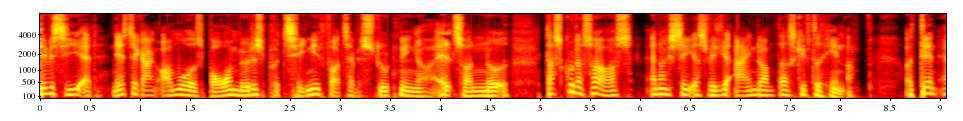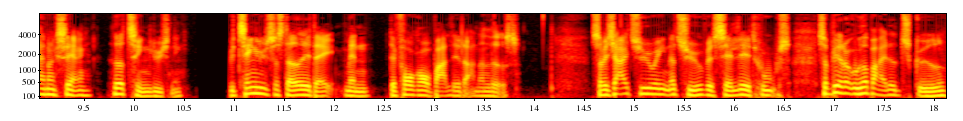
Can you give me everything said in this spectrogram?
Det vil sige, at næste gang områdets borgere mødtes på tinge for at tage beslutninger og alt sådan noget, der skulle der så også annonceres, hvilke ejendom, der er skiftet hænder. Og den annoncering hedder tinglysning. Vi tinglyser stadig i dag, men det foregår bare lidt anderledes. Så hvis jeg i 2021 vil sælge et hus, så bliver der udarbejdet et skøde.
